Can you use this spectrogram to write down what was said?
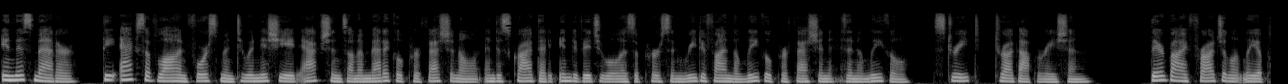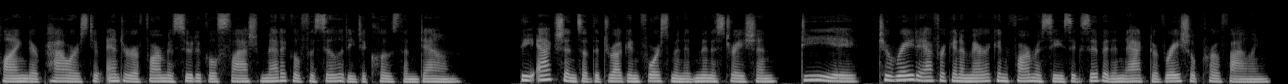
In this matter, the acts of law enforcement to initiate actions on a medical professional and describe that individual as a person redefine the legal profession as an illegal, street, drug operation. thereby fraudulently applying their powers to enter a pharmaceutical slash medical facility to close them down. The actions of the Drug Enforcement Administration, DEA, to raid African American pharmacies exhibit an act of racial profiling.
